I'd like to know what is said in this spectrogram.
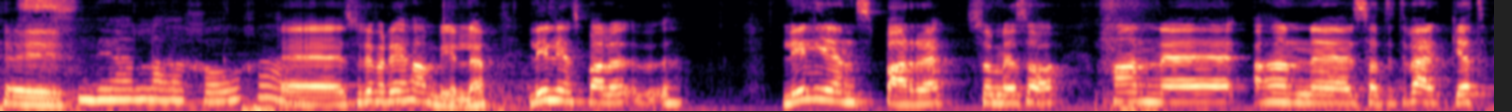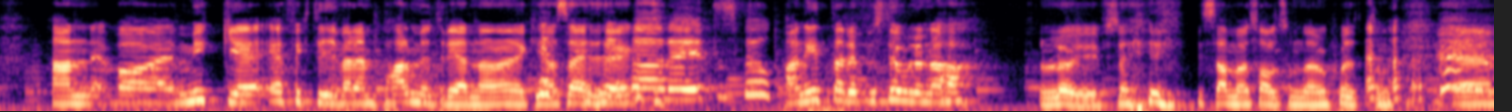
Eh, Snälla rara. Så det var det han ville. Liljensparre... Liljensparre, som jag sa, Han, eh, han eh, satte till verket. Han var mycket effektivare än palmutredaren, det kan jag säga direkt. Ja, det är inte svårt. Han hittade pistolerna. De låg ju i för sig i samma sal som där de dem. Eh,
